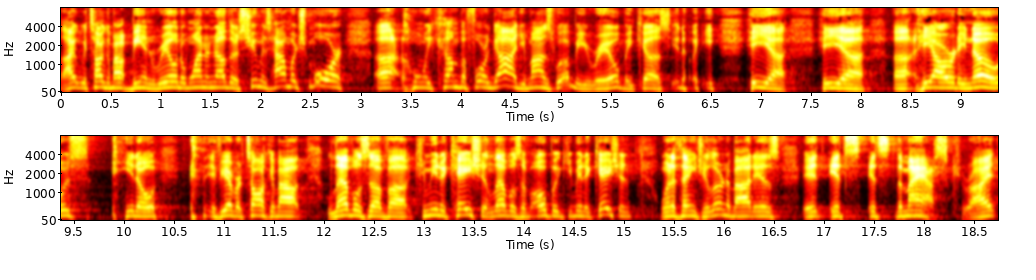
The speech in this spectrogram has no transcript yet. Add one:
Like we talk about being real to one another as humans, how much more uh, when we come before God? You might as well be real because you know He He uh, He uh, uh He already knows. You know, if you ever talk about levels of uh, communication, levels of open communication, one of the things you learn about is it, it's it's the mask, right?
